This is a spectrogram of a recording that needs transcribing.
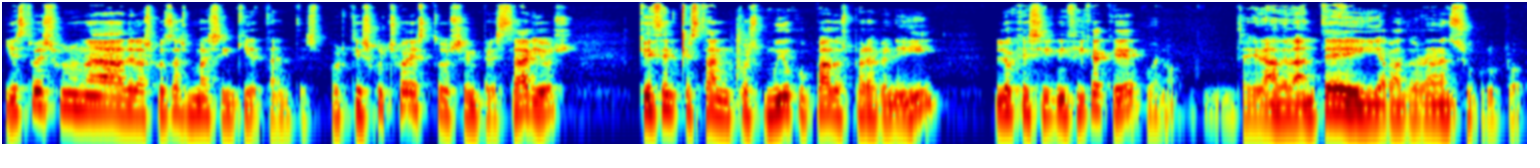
Y esto es una de las cosas más inquietantes, porque escucho a estos empresarios que dicen que están pues muy ocupados para BNI, lo que significa que, bueno, seguirán adelante y abandonarán su grupo.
